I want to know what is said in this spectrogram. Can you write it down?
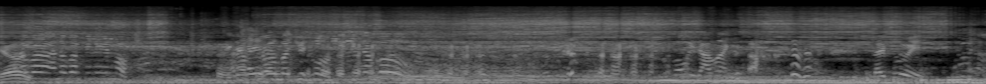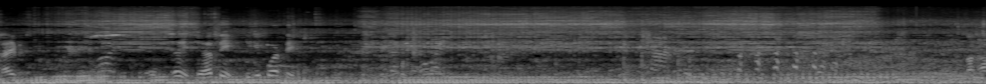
Yun. Ano ba, ano ba piliin mo? Ano kayo ba ma-choose mo? Tignan ko. Okay, damay. Live to eh. Live. Hey, si ate. Sige po ate. Baka.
